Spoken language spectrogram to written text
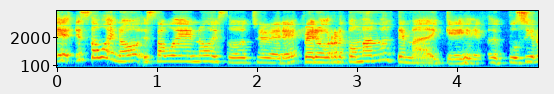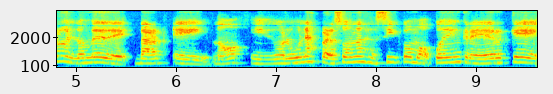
eh, está bueno, está bueno, es todo chévere. Pero retomando el tema de que pusieron el nombre de Dark Age, ¿no? Y algunas personas así como pueden creer que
